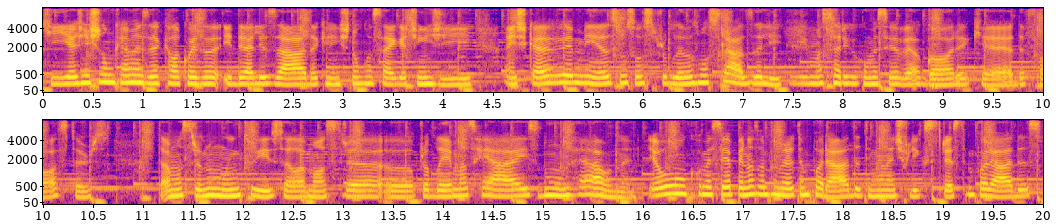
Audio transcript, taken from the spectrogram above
que a gente não quer mais ver aquela coisa idealizada que a gente não consegue atingir. A gente quer ver mesmo os problemas mostrados ali. E uma série que eu comecei a ver agora, que é The Fosters, tá mostrando muito isso. Ela mostra uh, problemas reais do mundo real, né? Eu comecei apenas na primeira temporada, tem na Netflix três temporadas,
